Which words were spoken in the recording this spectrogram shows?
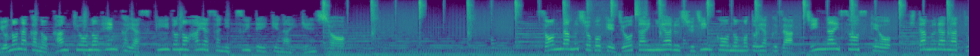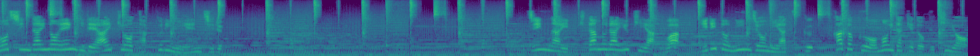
世の中の環境の変化やスピードの速さについていけない現象。そんな無所ボケ状態にある主人公の元ヤクザ、陣内宗介を、北村が等身大の演技で愛嬌たっぷりに演じる。陣内、北村幸也は、義理と人情に厚く、家族思いだけど不器用。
